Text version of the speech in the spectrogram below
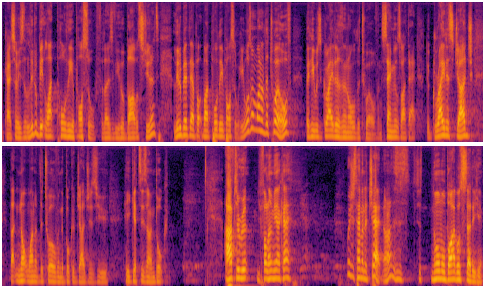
Okay, so he's a little bit like Paul the Apostle, for those of you who are Bible students. A little bit like Paul the Apostle. He wasn't one of the 12, but he was greater than all the 12. And Samuel's like that. The greatest judge, but not one of the 12 in the book of Judges. You, he gets his own book. After, you following me okay? We're just having a chat, all right? This is just normal Bible study here.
